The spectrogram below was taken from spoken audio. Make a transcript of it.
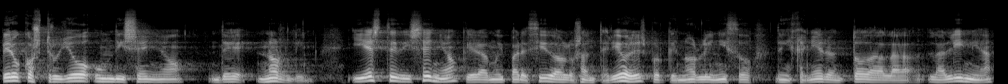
pero construyó un diseño de Nordling. Y este diseño, que era muy parecido a los anteriores, porque Norlin hizo de ingeniero en toda la, línea,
